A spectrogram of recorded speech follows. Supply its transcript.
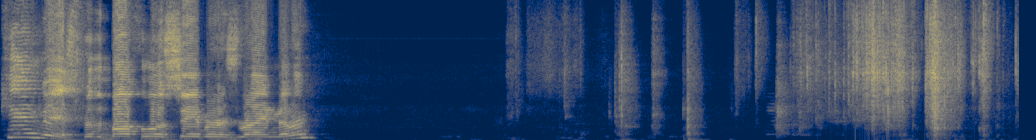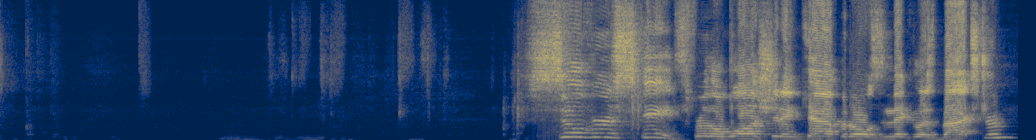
Canvas for the Buffalo Sabres, Ryan Miller. For the Washington Capitals, Nicklas Backstrom.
